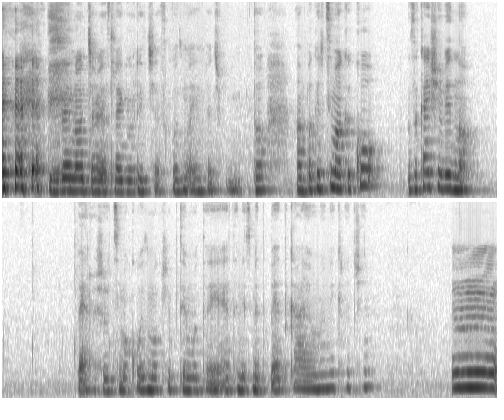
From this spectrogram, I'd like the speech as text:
Zdaj nočem jaz le govoriti čez kozmo in pač to. Ampak recimo, kako, zakaj še vedno bereš recimo kozmo, kljub temu, da je eden izmed petkajev na nek način? Mm,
